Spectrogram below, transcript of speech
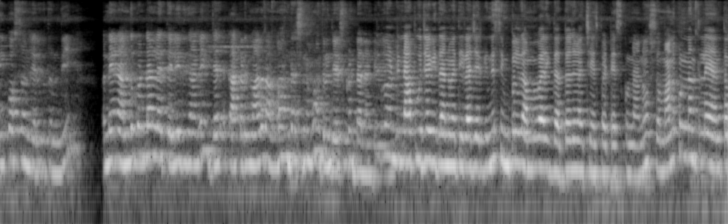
దీపోత్సవం జరుగుతుంది. నేను అందుకుంటాను లేదు తెలియదు కానీ అక్కడికి మాత్రం అమ్మవారి దర్శనం మాత్రం చేసుకుంటానండి. ఇదిగోండి నా పూజ విధానం అయితే ఇలా జరిగింది. సింపుల్గా అమ్మవారికి దద్దోజన చేసి పెట్టేసుకున్నాను. సో మనకున్నంతలో ఎంతో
